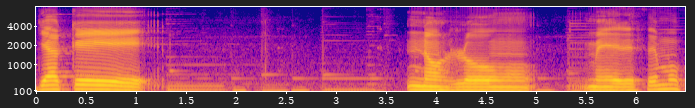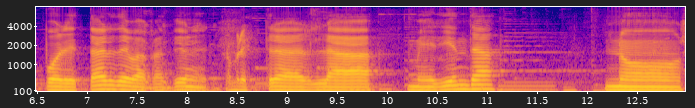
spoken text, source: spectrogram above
ya que nos lo merecemos por estar de vacaciones. Hombre, Tras la merienda nos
